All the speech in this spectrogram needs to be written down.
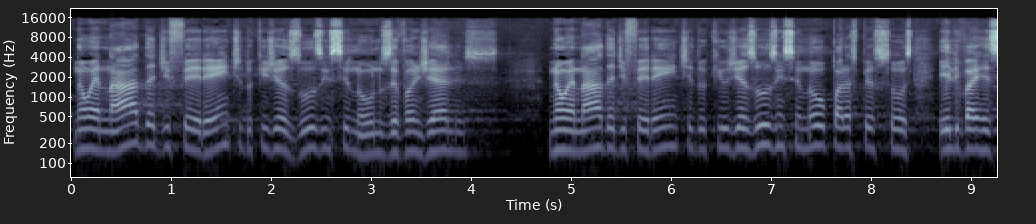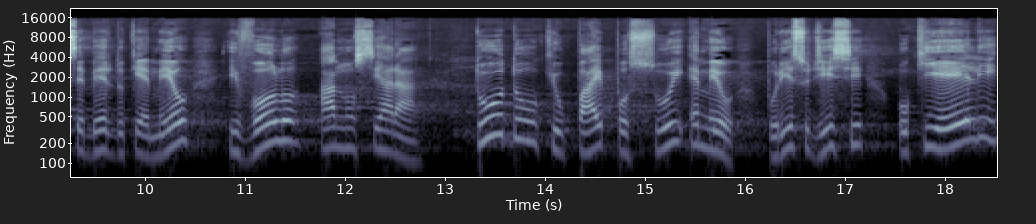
não é nada diferente do que Jesus ensinou nos Evangelhos. Não é nada diferente do que Jesus ensinou para as pessoas. Ele vai receber do que é meu e vou-lo anunciará. Tudo o que o Pai possui é meu. Por isso disse: o que ele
